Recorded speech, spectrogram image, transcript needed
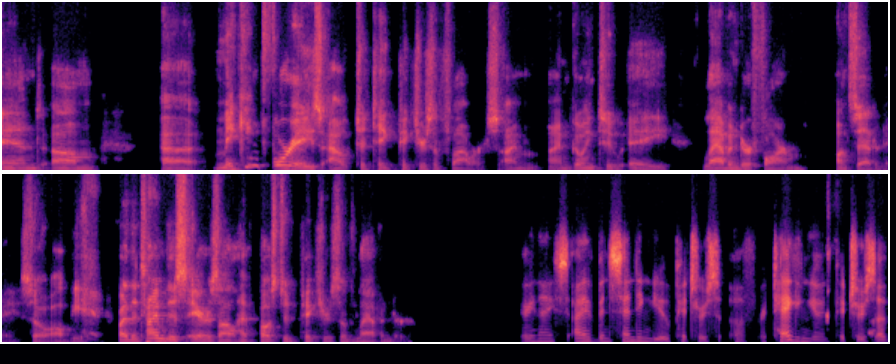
and um, uh, making forays out to take pictures of flowers. I'm I'm going to a lavender farm on Saturday, so I'll be by the time this airs, I'll have posted pictures of lavender. Very nice. I have been sending you pictures of, or tagging you in pictures of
